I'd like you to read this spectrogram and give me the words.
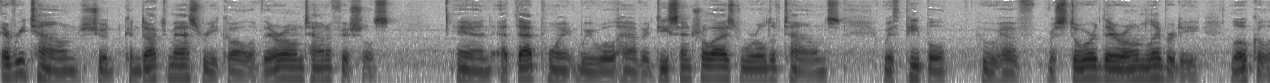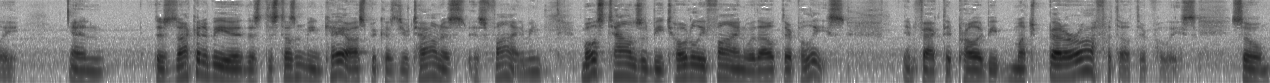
every town should conduct mass recall of their own town officials. And at that point, we will have a decentralized world of towns with people who have restored their own liberty locally. And there's not going to be a, this. This doesn't mean chaos because your town is is fine. I mean, most towns would be totally fine without their police. In fact, they'd probably be much better off without their police. So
